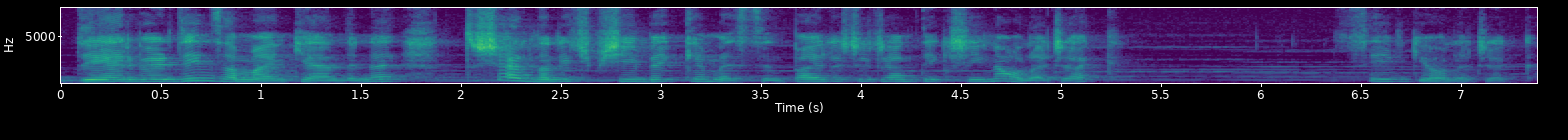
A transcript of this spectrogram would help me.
değer verdiğin zaman kendine dışarıdan hiçbir şey beklemezsin. Paylaşacağın tek şey ne olacak? Sevgi olacak.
